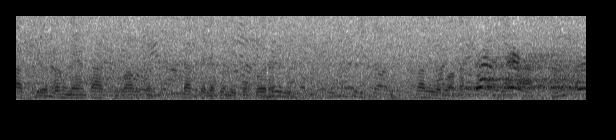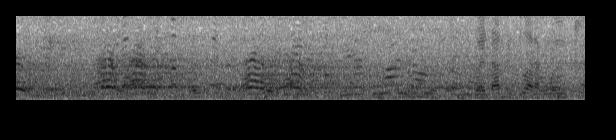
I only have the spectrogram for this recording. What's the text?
taksi, joku meidän taksi varten kättelee, kun niitä koiraksi salioruokasta Kun ei tarvitse tuoda kuin yksi.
